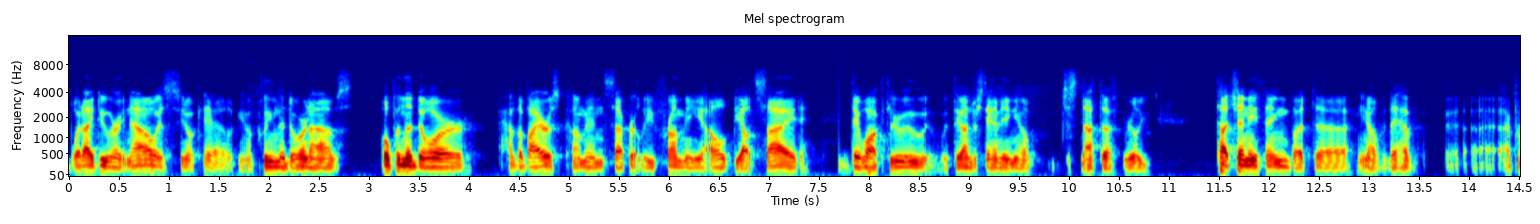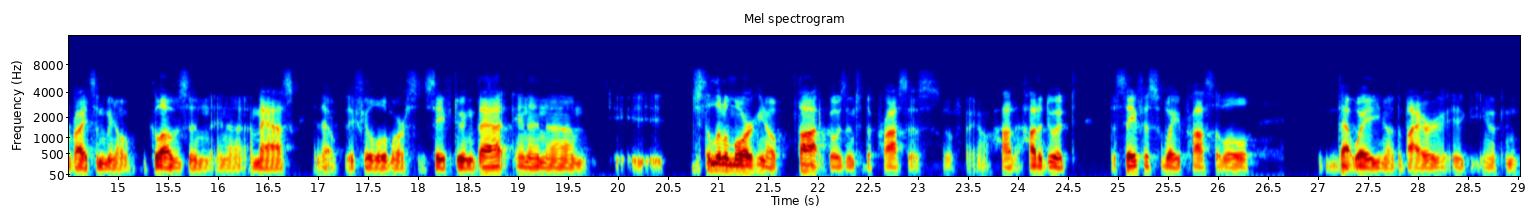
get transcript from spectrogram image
what I do right now is, you know, okay, I'll, you know, clean the doorknobs, open the door, have the buyers come in separately from me. I'll be outside. They walk through with the understanding, you know, just not to really touch anything, but uh, you know, they have. Uh, I provide some, you know, gloves and, and a, a, mask, and that they feel a little more safe doing that. And then um, just a little more, you know, thought goes into the process of, you know, how to, how to do it the safest way possible that way, you know, the buyer, you know, can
